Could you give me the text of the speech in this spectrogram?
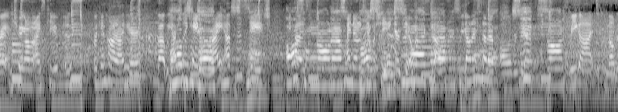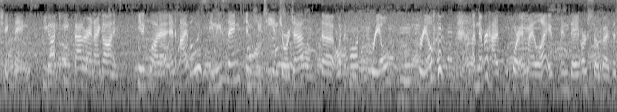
Alright, I'm chewing on an ice cube. It is freaking hot out here. But we actually came right up to the stage because I noticed it was shady here too. So we got our setup all over here. We got milkshake things. He got cake batter and I got pina colada, and I've always seen these things in QT in Georgia. The what's it called? F'real. F'real. I've never had it before in my life, and they are so good. This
